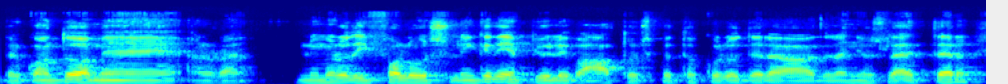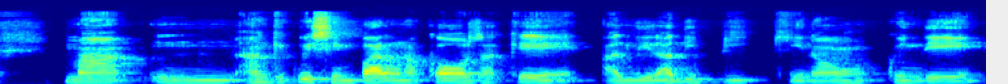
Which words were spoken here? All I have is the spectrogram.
per quanto a me, allora, il numero dei follower su LinkedIn è più elevato rispetto a quello della, della newsletter, ma mh, anche qui si impara una cosa che al di là di picchi, no? Quindi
